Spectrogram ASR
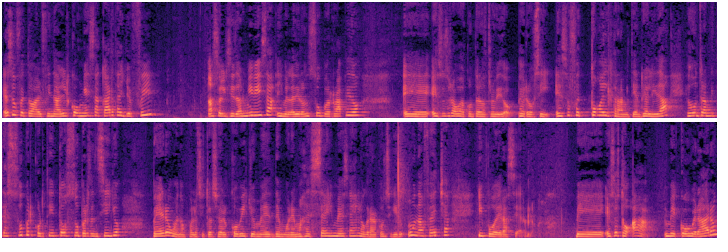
eso fue todo. Al final con esa carta yo fui a solicitar mi visa y me la dieron súper rápido. Eh, eso se lo voy a contar en otro video, pero sí, eso fue todo el trámite. En realidad es un trámite súper cortito, súper sencillo, pero bueno, por la situación del COVID yo me demoré más de seis meses en lograr conseguir una fecha y poder hacerlo. Eh, eso es todo. Ah, me cobraron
